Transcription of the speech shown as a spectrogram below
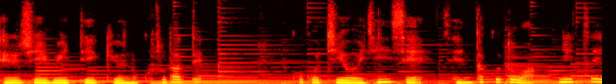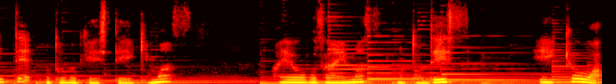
LGBTQ の子育て心地よい人生選択とはについてお届けしていきます。おはようございます。元です、えー、今日は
